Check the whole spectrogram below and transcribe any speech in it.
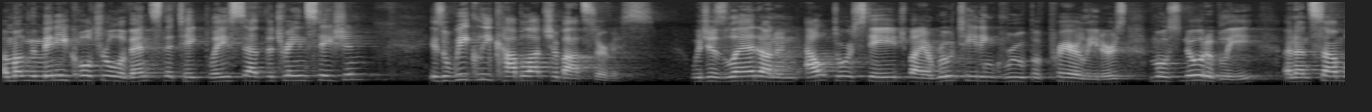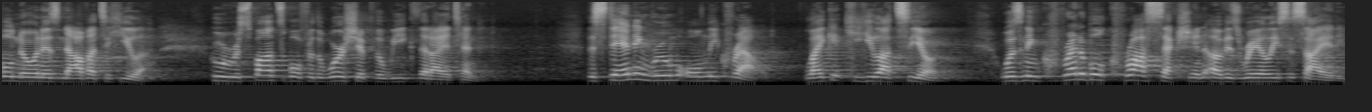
Among the many cultural events that take place at the train station is a weekly Kabbalat Shabbat service which is led on an outdoor stage by a rotating group of prayer leaders, most notably an ensemble known as Nava Tehillah, who were responsible for the worship the week that I attended. The standing room only crowd, like at Kehilat Zion, was an incredible cross section of Israeli society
